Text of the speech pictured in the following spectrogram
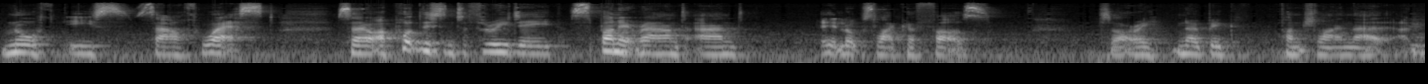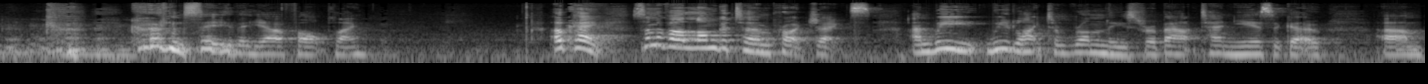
north, east, south, west. So I put this into 3D, spun it round, and it looks like a fuzz. Sorry, no big punchline there. Couldn't see the uh, fault plane. Okay, some of our longer term projects, and we, we'd like to run these for about 10 years ago. Um,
